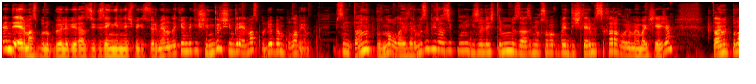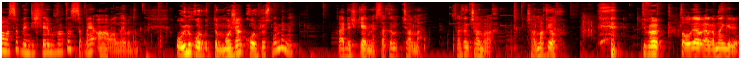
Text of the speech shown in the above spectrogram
Ben de elmas bulup böyle birazcık zenginleşmek istiyorum. Yanımdaki önümdeki şıngır şıngır elmas buluyor ben bulamıyorum. Bizim diamond bulma olaylarımızı birazcık böyle güzelleştirmemiz lazım. Yoksa bak ben dişlerimi sıkarak oynamaya başlayacağım. Diamond bulamazsak ben dişlerimi ufaktan sıkmaya... Aa vallahi buldum. Oyunu korkuttum. Mojan korkuyorsun değil mi? Kardeş gelme sakın çalma. Sakın çalma bak. Çalmak yok. Tipe bak. Tolga'ya bak arkamdan geliyor.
